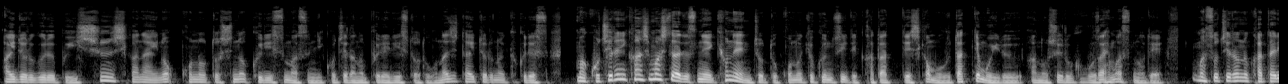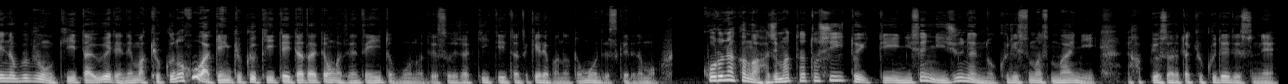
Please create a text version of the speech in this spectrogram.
アイドルグループ一瞬しかないのこの年のクリスマスにこちらのプレイリストと同じタイトルの曲です。まあこちらに関しましてはですね、去年ちょっとこの曲について語ってしかも歌ってもいるあの収録ございますので、まあそちらの語りの部分を聞いた上でね、まあ曲の方は原曲聴いていただいた方が全然いいと思うので、そちら聴いていただければなと思うんですけれども、コロナ禍が始まった年と言っていい2020年のクリスマス前に発表された曲でですね、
